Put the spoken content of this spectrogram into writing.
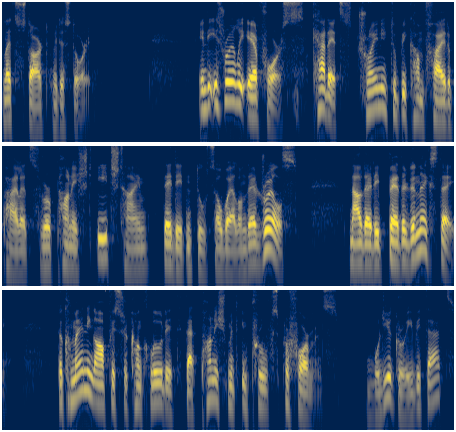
Let's start with a story. In the Israeli Air Force, cadets training to become fighter pilots were punished each time they didn't do so well on their drills. Now they did better the next day. The commanding officer concluded that punishment improves performance. Would you agree with that?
